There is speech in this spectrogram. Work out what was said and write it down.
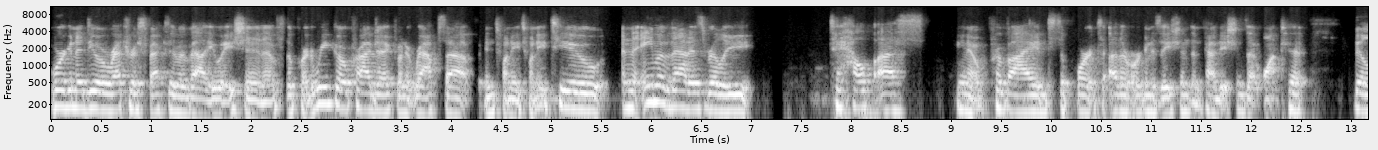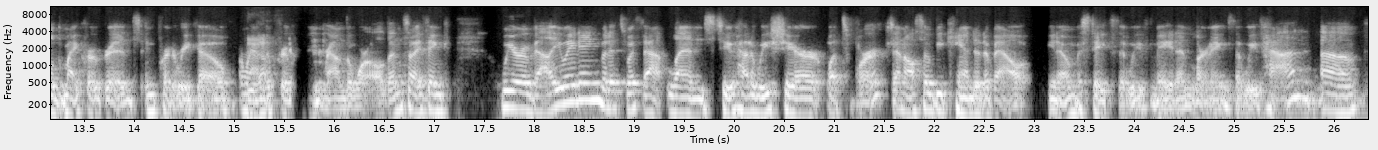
we're going to do a retrospective evaluation of the puerto rico project when it wraps up in 2022 and the aim of that is really to help us you know provide support to other organizations and foundations that want to build microgrids in Puerto Rico, around yeah. the Caribbean, around the world. And so I think we are evaluating, but it's with that lens to how do we share what's worked and also be candid about you know mistakes that we've made and learnings that we've had. Um,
